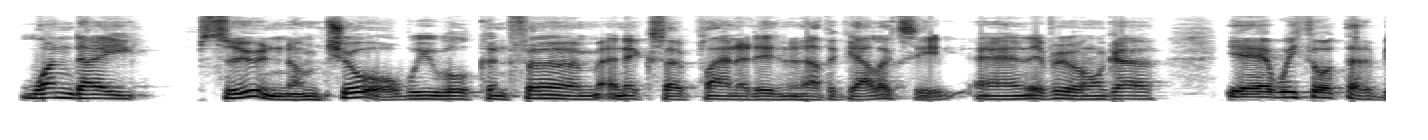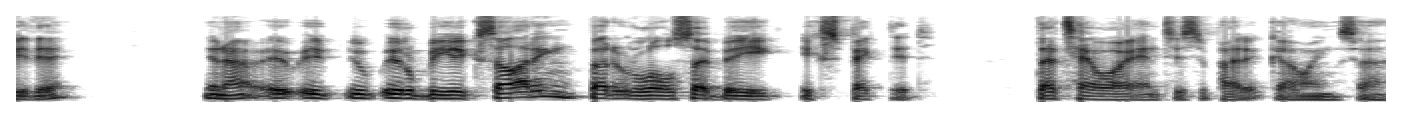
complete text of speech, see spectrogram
one day soon, I'm sure, we will confirm an exoplanet in another galaxy, and everyone will go, "Yeah, we thought that'd be there." You know, it, it, it'll be exciting, but it'll also be expected. That's how I anticipate it going. So,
